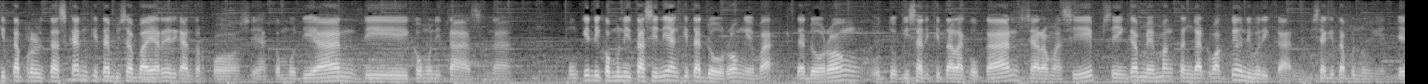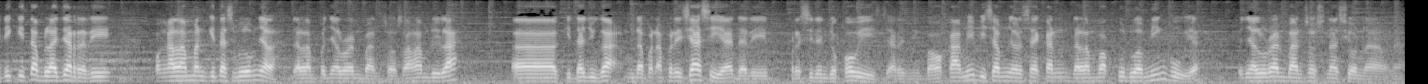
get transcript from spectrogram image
kita prioritaskan kita bisa bayarnya di kantor pos ya. Kemudian di komunitas. Nah mungkin di komunitas ini yang kita dorong ya mbak. Kita dorong untuk bisa kita lakukan secara masif sehingga memang tenggat waktu yang diberikan bisa kita penuhi. Jadi kita belajar dari pengalaman kita sebelumnya lah dalam penyaluran bansos. Alhamdulillah uh, kita juga mendapat apresiasi ya dari Presiden Jokowi secara ini bahwa kami bisa menyelesaikan dalam waktu dua minggu ya penyaluran bansos nasional. Nah,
